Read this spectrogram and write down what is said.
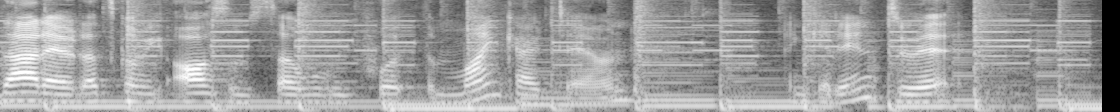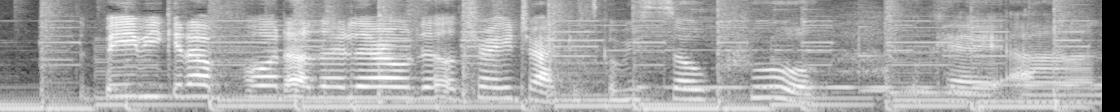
that out. That's going to be awesome. So when we put the minecart down and get into it, the baby can have fun on their little, little train track. It's going to be so cool. Okay, and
